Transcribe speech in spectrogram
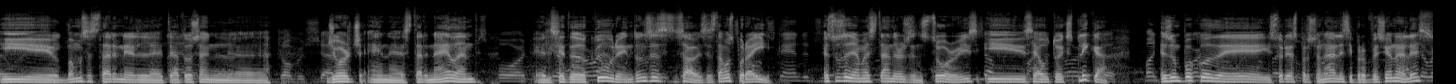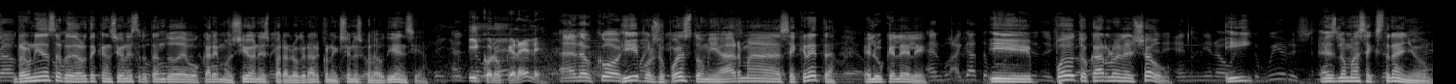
Y vamos a estar en el Teatro San eh, George en Staten Island el 7 de octubre. Entonces, sabes, estamos por ahí. Esto se llama Standards and Stories y se autoexplica. Es un poco de historias personales y profesionales reunidas alrededor de canciones tratando de evocar emociones para lograr conexiones con la audiencia. Y con ukelele. Y por supuesto, mi arma secreta, el ukelele. Y puedo tocarlo en el show. Y es lo más extraño,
